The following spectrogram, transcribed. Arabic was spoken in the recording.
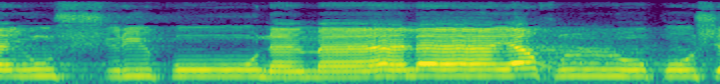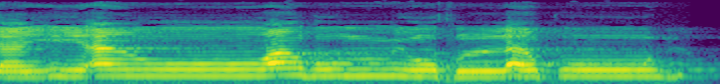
أَيُشْرِكُونَ مَا لَا يَخْلُقُ شَيْئًا وَهُمْ يُخْلَقُونَ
